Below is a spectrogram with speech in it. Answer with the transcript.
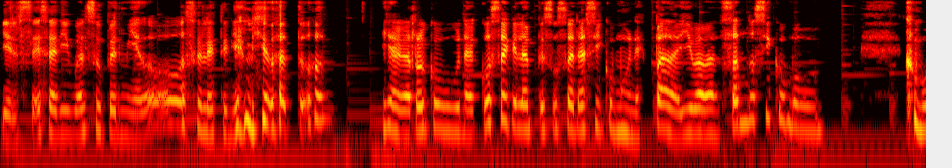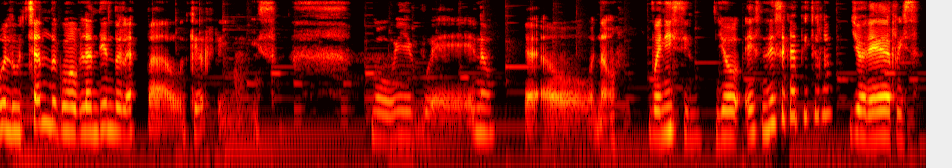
Y el César igual súper miedoso, le tenía miedo a todo. Y agarró como una cosa que la empezó a usar así como una espada. Y iba avanzando así como, como luchando, como blandiendo la espada. Oh, qué risa. Muy bueno. Oh, no, buenísimo. Yo en ese capítulo lloré de risa.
